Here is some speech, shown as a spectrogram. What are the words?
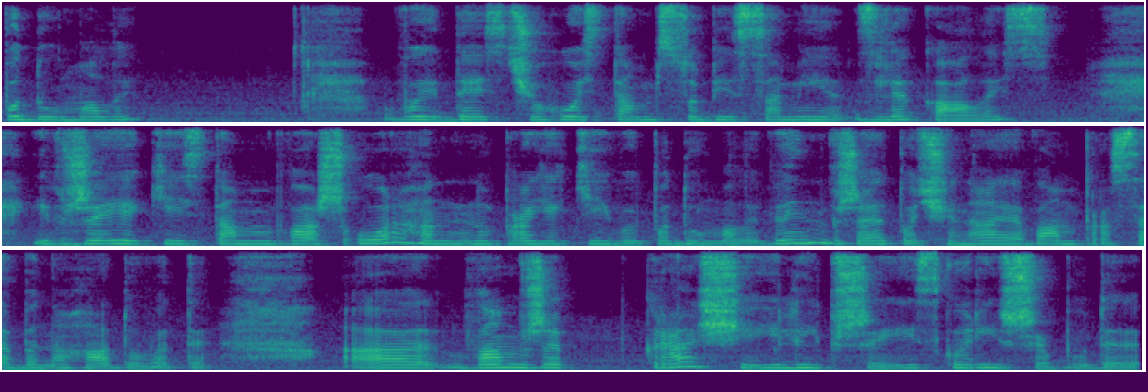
подумали, ви десь чогось там собі самі злякались, і вже якийсь там ваш орган, ну, про який ви подумали, він вже починає вам про себе нагадувати. Вам вже краще і ліпше, і скоріше буде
